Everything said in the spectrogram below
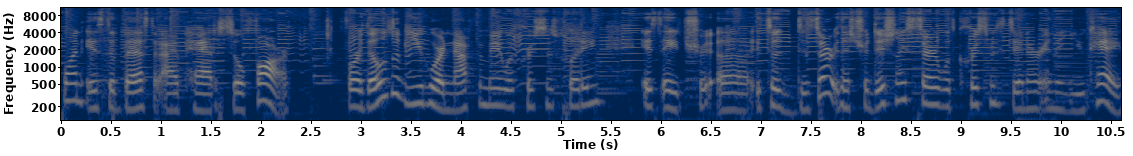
one is the best that I've had so far. For those of you who are not familiar with Christmas pudding, it's a uh, it's a dessert that's traditionally served with Christmas dinner in the UK.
